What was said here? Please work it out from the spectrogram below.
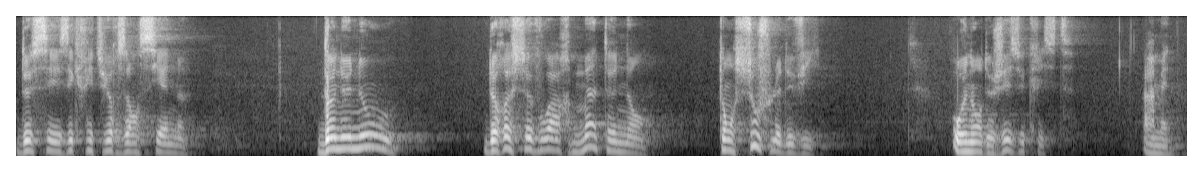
de ces écritures anciennes, Donne-nous de recevoir maintenant ton souffle de vie. Au nom de Jésus-Christ. Amen.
